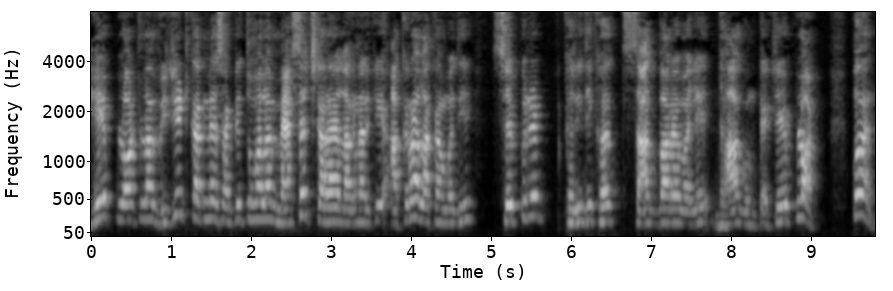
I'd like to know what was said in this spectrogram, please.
हे प्लॉटला व्हिजिट करण्यासाठी तुम्हाला मेसेज करायला लागणार की अकरा लाखामध्ये सेपरेट खरेदी खत सात बारावाले दहा गुंठ्याचे प्लॉट. पण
